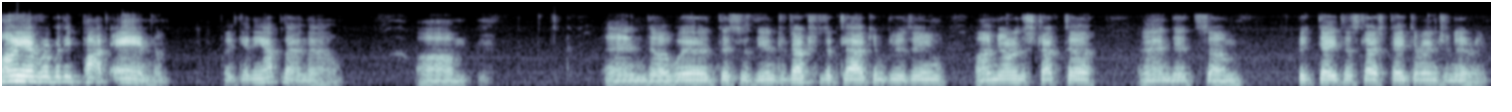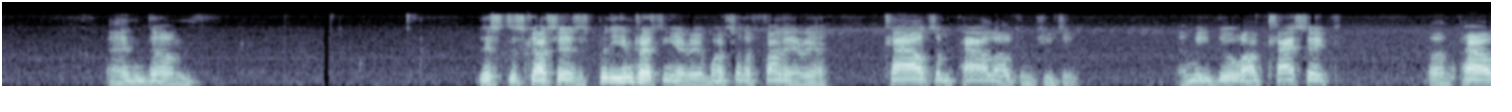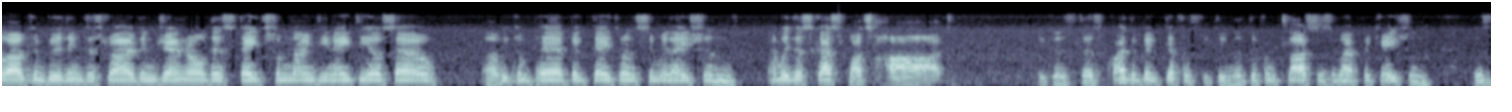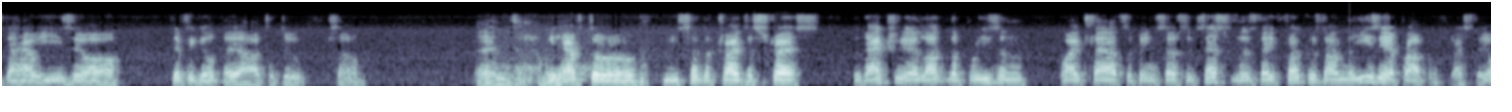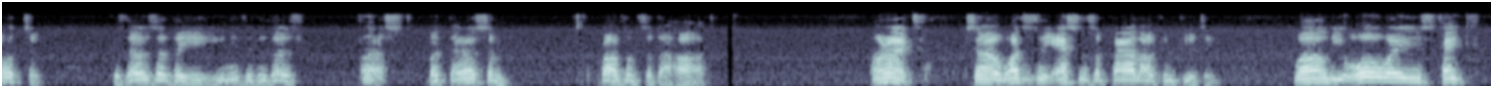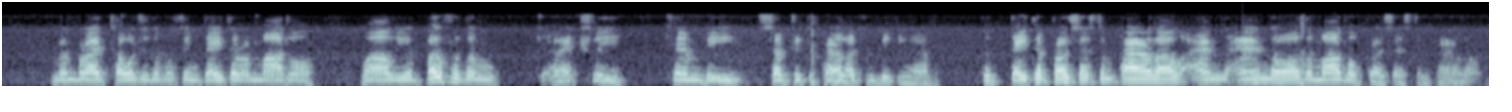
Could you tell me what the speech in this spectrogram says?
Hi, everybody. Part N. We're getting up there now. Um, and uh, we're, this is the introduction to cloud computing. I'm your instructor, and it's um, big data slash data engineering. And um, this discusses a pretty interesting area, but sort of fun area, clouds and parallel computing. And we do our classic parallel computing described in general. This dates from 1980 or so. Uh, we compare big data and simulations, and we discuss what's hard, because there's quite a big difference between the different classes of application as to how easy or difficult they are to do. So, and we have to, we sort of try to stress that actually a lot of the reason why clouds are being so successful is they focused on the easier problems, as they ought to, because those are the, you need to do those first. But there are some problems that are hard. All right, so what is the essence of parallel computing? Well, you always take, remember I told you the difference between data and model. Well, you both of them uh, actually can be subject to parallel computing. The data processed in parallel and, and or the model processed in parallel.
